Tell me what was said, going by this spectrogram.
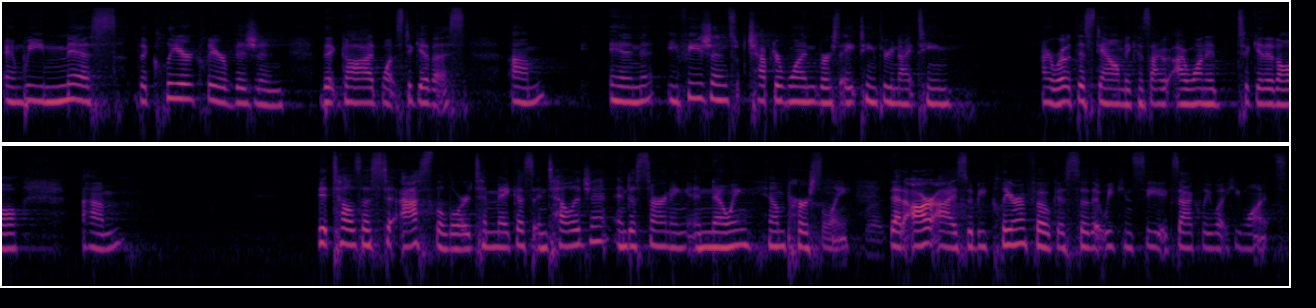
and we miss the clear, clear vision that God wants to give us. Um, in Ephesians chapter 1, verse 18 through 19, I wrote this down because I, I wanted to get it all. Um, it tells us to ask the Lord to make us intelligent and discerning and knowing Him personally, right. that our eyes would be clear and focused so that we can see exactly what He wants.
